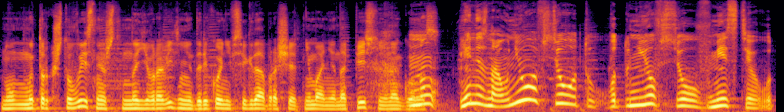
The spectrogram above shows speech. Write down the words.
Ну, мы только что выяснили, что на Евровидении далеко не всегда обращают внимание на песню и на голос. Ну, я не знаю, у нее все вот, вот у нее все вместе вот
